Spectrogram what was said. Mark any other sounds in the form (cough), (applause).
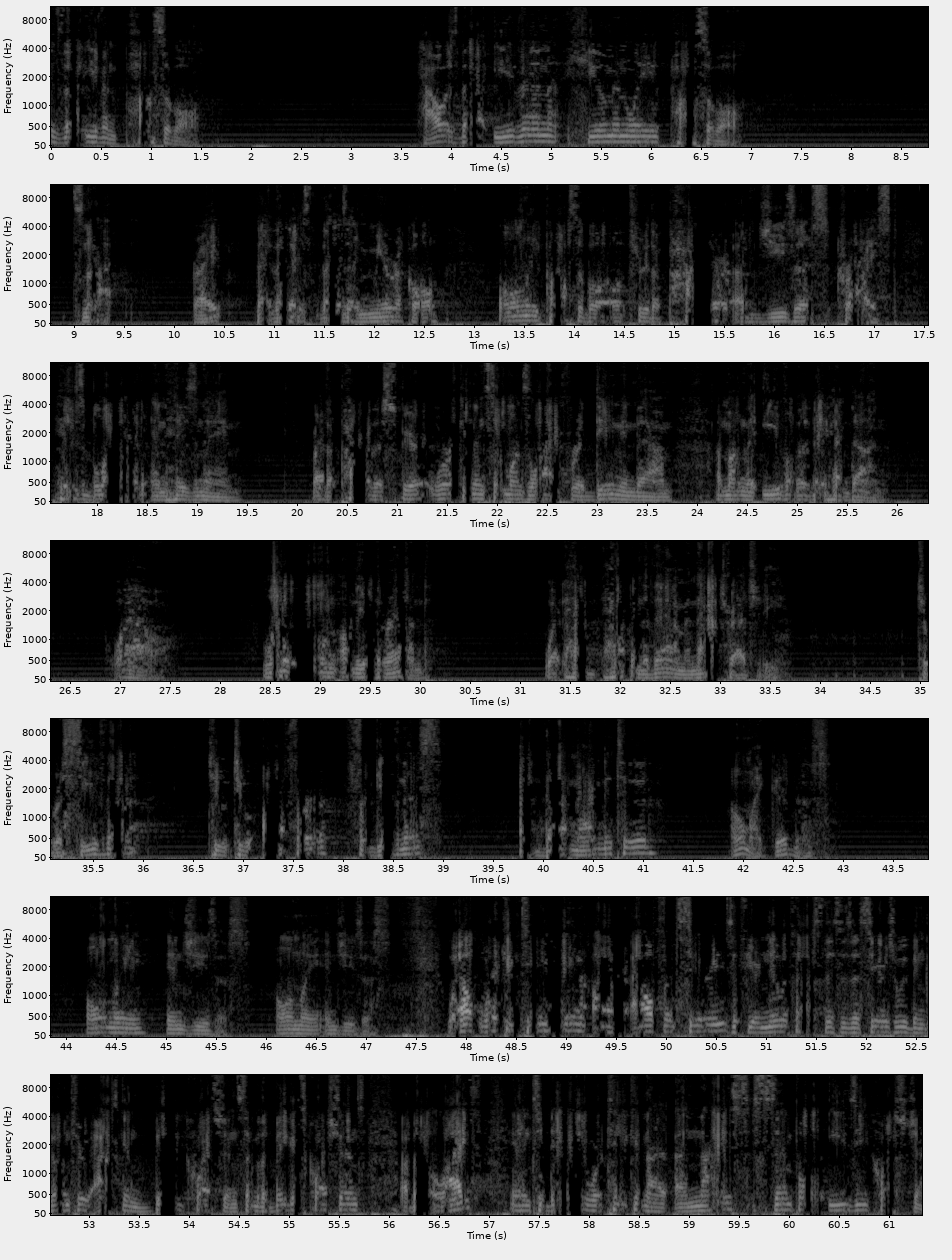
is that even possible? How is that even humanly possible? It's not, right? That, that, is, that is a miracle only possible through the power of Jesus Christ, His blood and His name. By the power of the Spirit working in someone's life, redeeming them among the evil that they had done. Wow. Let alone on the other end, what had happened to them in that tragedy. To receive that, to, to offer forgiveness at that magnitude, oh my goodness. Only in Jesus. Only in Jesus. Well, we're continuing our Alpha series. If you're new with us, this is a series we've been going through asking big questions, some of the biggest questions about life. And today we're taking a, a nice, simple, easy question.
